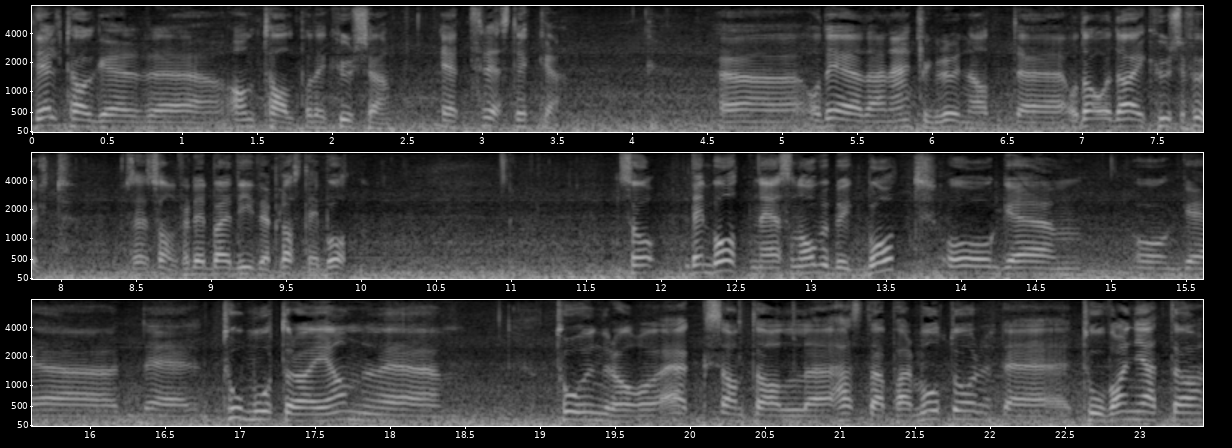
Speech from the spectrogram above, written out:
deltakerantall på det kurset er tre stykker. Eh, og det er den enkle grunnen at eh, Og da, da er kurset fullt, sånn, for det er bare de det er plass til i båten. Så den båten er en sånn overbygd båt, og, eh, og det er to motorer igjen. 200 og x antall hester per motor. Det er to vannjetter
